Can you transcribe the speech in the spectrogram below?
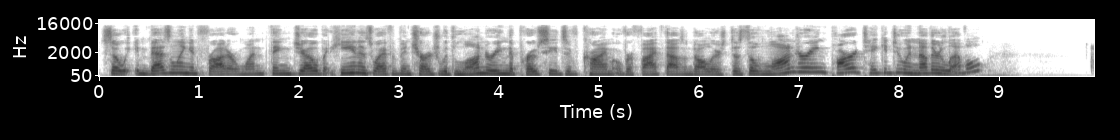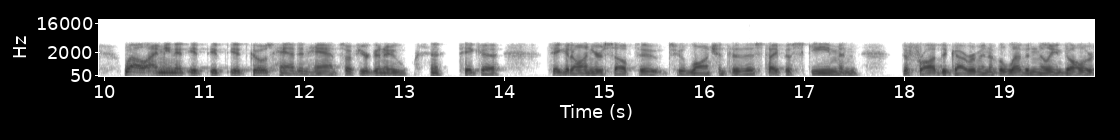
So embezzling and fraud are one thing, Joe, but he and his wife have been charged with laundering the proceeds of crime over $5,000. Does the laundering part take it to another level? Well, I mean, it, it, it goes hand in hand. So if you're going to take a take it on yourself to to launch into this type of scheme and defraud the government of $11 million or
